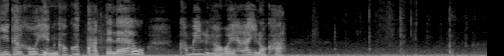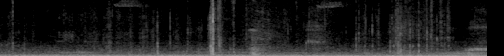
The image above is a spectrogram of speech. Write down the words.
นี้ถ้าเขาเห็นเขาก็ตัดไปแล้ว เขาไม่เหลือไว้ให้หรอกค่ะ โอ้โห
